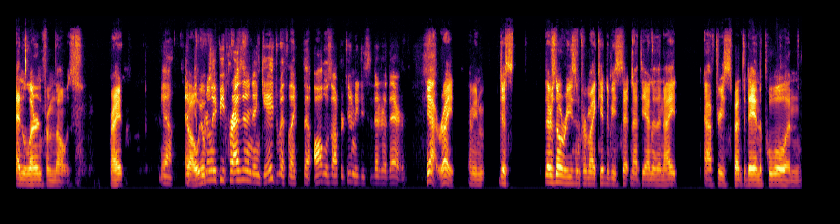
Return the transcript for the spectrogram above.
and learn from those, right? Yeah. So and, we- really be present and engage with like the all those opportunities that are there. Yeah, right. I mean, just there's no reason for my kid to be sitting at the end of the night after he's spent the day in the pool and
